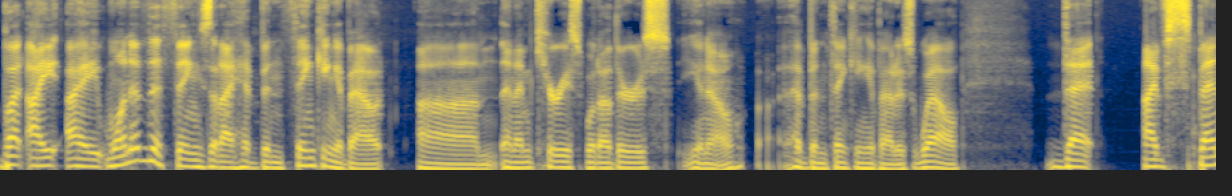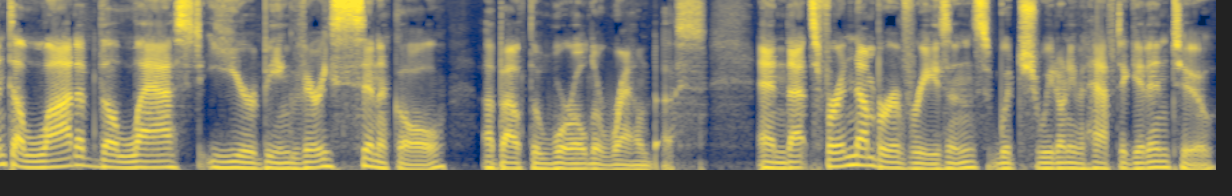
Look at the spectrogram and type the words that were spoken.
But I, I one of the things that I have been thinking about, um, and I'm curious what others, you know, have been thinking about as well, that I've spent a lot of the last year being very cynical about the world around us. And that's for a number of reasons, which we don't even have to get into.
